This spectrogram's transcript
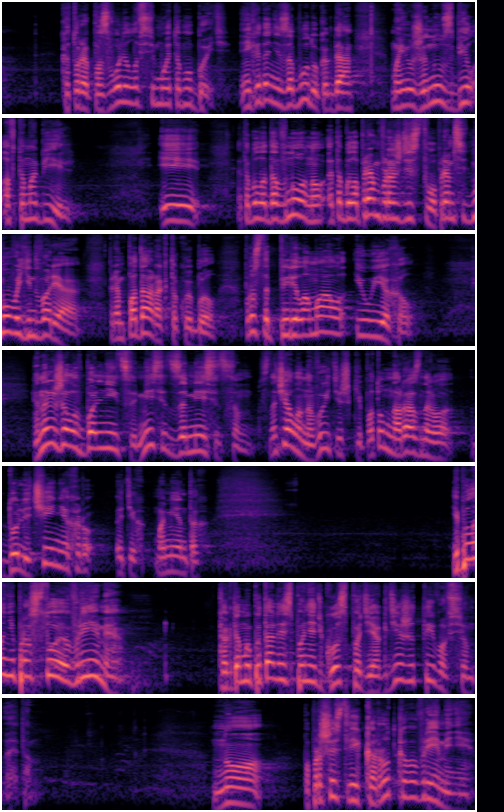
которая позволила всему этому быть. Я никогда не забуду, когда мою жену сбил автомобиль. И это было давно, но это было прям в Рождество, прям 7 января. Прям подарок такой был. Просто переломал и уехал. И она лежала в больнице месяц за месяцем. Сначала на вытяжке, потом на разного долечениях этих моментах. И было непростое время когда мы пытались понять, Господи, а где же Ты во всем этом? Но по прошествии короткого времени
